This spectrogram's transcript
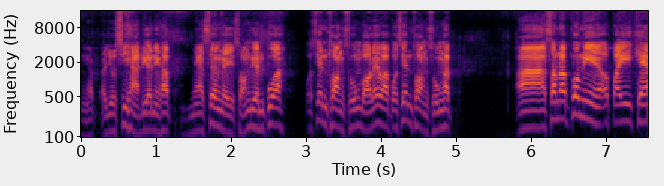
นี่ครับอายุสี่ห้าเดือนนี่ครับแม่เสื่องได้สองเดือนกว่าเปอร์เซ็นต์ทองสูงบอกเลยว่าเปอร์เซ็นต์ทองสูงครับอ่าสำหรับพวกนี้เอาไปแค่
